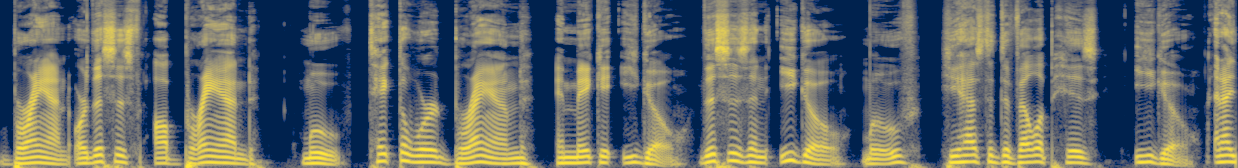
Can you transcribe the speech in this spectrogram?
brand or this is a brand move. Take the word brand and make it ego. This is an ego move. He has to develop his ego. And I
